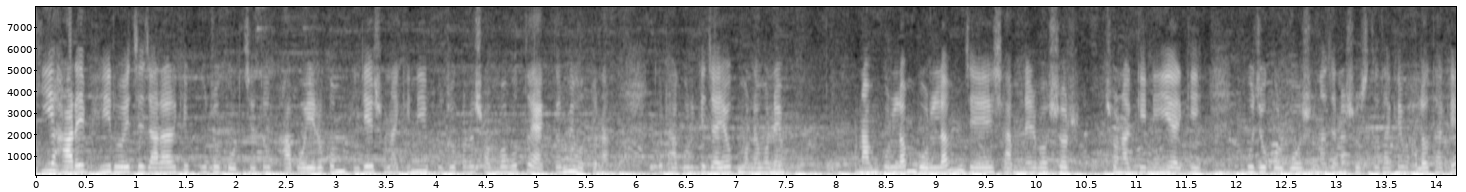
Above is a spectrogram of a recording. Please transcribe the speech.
কি হারে ভিড় হয়েছে, যারা আর কি পুজো করছে, তো ভাবো এরকম ভিড়ে সোনাকে নিয়ে পুজো করা সম্ভব হতো, একদমই হতো না। তো ঠাকুরকে যাই হোক, মনে মনে প্রণাম করলাম, বললাম যে সামনের বছর সোনাকে নিয়ে আর কি পুজো করব। সোনা যেন সুস্থ থাকে, ভালো থাকে।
